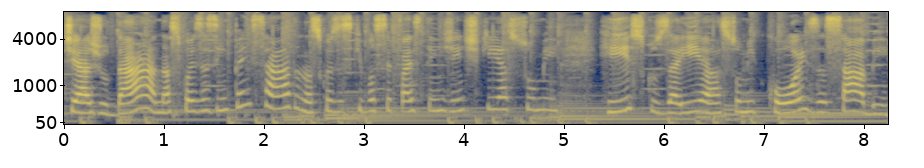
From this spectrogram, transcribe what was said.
te ajudar nas coisas impensadas, nas coisas que você faz. Tem gente que assume riscos aí, assume coisas, sabe?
